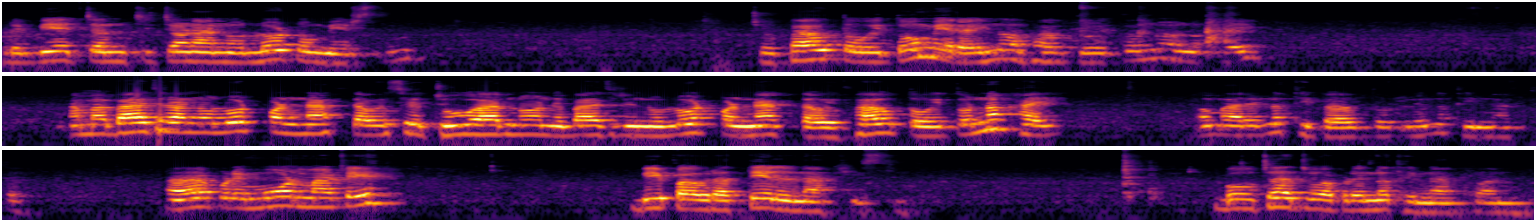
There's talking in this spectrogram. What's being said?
આપણે બે ચમચી ચણાનો લોટ ઉમેરશું. જો ભાવતો હોય તો ઉમેરાય, ન ભાવતો હોય તો ન નખાય. આમાં બાજરાનો લોટ પણ નાખતા હોય છે, જુવારનો અને બાજરીનો લોટ પણ નાખતા હોય, ભાવતો હોય તો નખાય. અમારે નથી ભાવતો એટલે નથી નાખતા. હવે આપણે મોણ માટે બે પાવરા તેલ નાખીશું. બહુ જાજુ આપણે નથી નાખવાનું.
